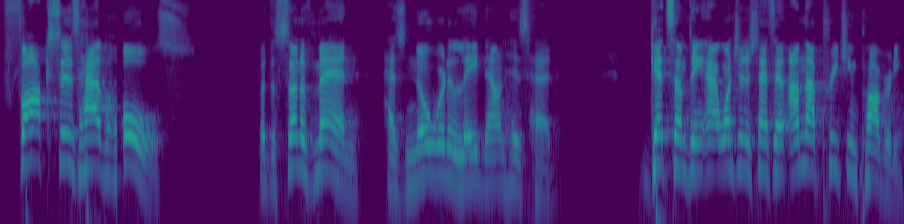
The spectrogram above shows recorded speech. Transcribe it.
Foxes have holes, but the son of man has nowhere to lay down his head. Get something. I want you to understand. I'm not preaching poverty.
